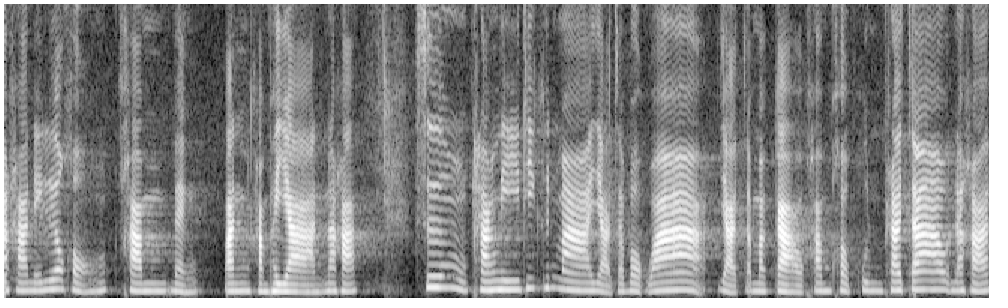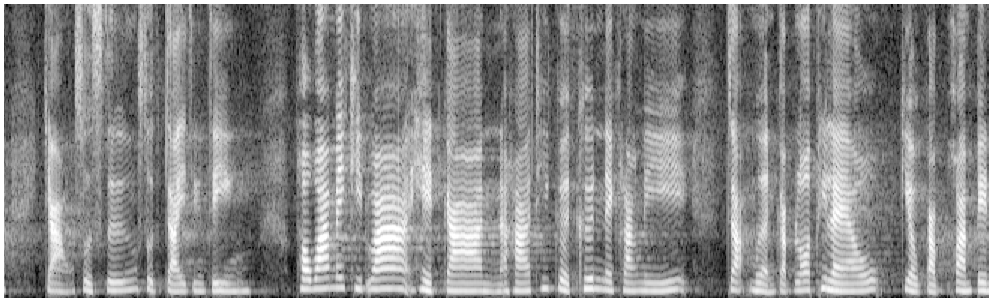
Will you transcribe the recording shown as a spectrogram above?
นะคะ ในเรื่องของคำแบ่งปันคำพยานนะคะ ซึ่งครั้งนี้ที่ขึ้นมาอยากจะบอกว่าอยากจะมากล่าวคำขอบคุณพระเจ้านะคะ อย่างสุดซึ้งสุดใจจริง ๆ เพราะว่าไม่คิดว่าเหตุการณ์นะคะที่เกิดขึ้นในครั้งนี้ จะเหมือนกับรอบที่แล้ว เกี่ยวกับความเป็น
